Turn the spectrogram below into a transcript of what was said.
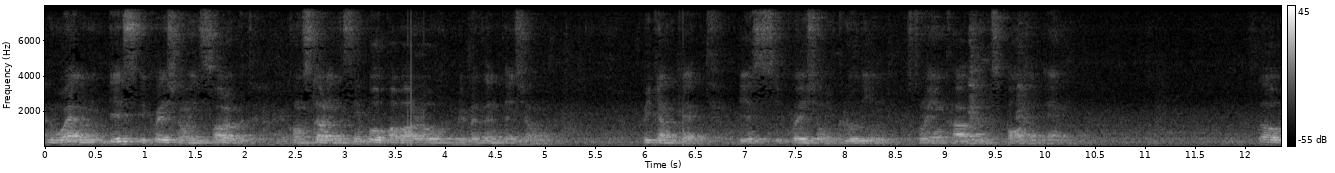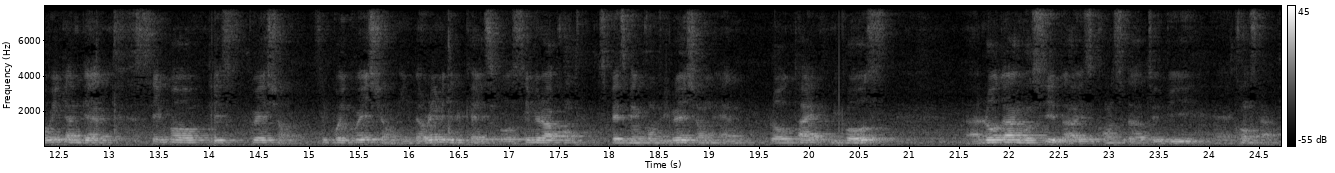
And when this equation is solved uh, considering simple power law representation, we can get this equation including strain hardening exponent n. So we can get simple this equation, simple equation in the limited case for similar specimen configuration and load type because uh, load angle theta is considered to be uh, constant.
